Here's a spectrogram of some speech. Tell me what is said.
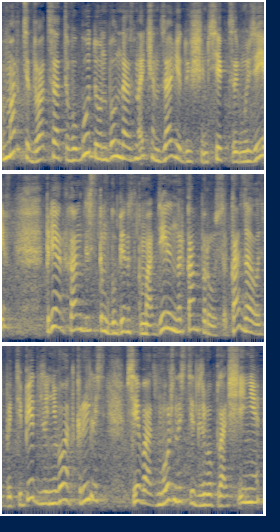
В марте 2020 года он был назначен заведующим секцией музеев при Архангельском губернском отделе наркомпроса. Казалось бы, теперь для него открылись все возможности для воплощения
